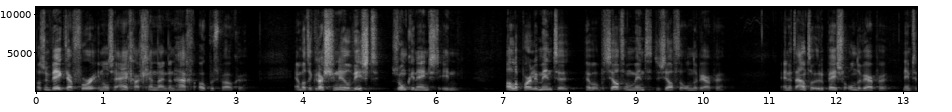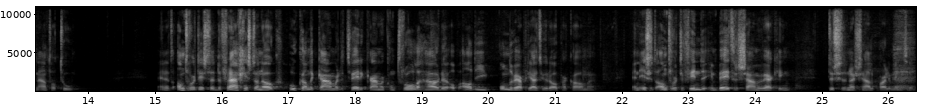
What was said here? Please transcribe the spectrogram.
was een week daarvoor in onze eigen agenda in Den Haag ook besproken. En wat ik rationeel wist, zonk ineens in. Alle parlementen hebben op hetzelfde moment dezelfde onderwerpen. En het aantal Europese onderwerpen neemt een aantal toe. En het antwoord is, de vraag is dan ook, hoe kan de Kamer, de Tweede Kamer, controle houden op al die onderwerpen die uit Europa komen? En is het antwoord te vinden in betere samenwerking tussen de nationale parlementen?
